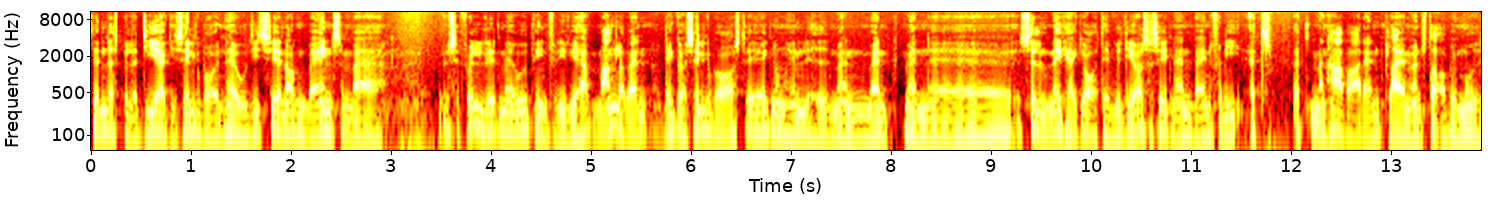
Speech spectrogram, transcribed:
dem, der spiller Diak i Silkeborg den her uge, de ser nok en bane, som er selvfølgelig lidt mere udpint, fordi vi har, mangler vand, og det gør Silkeborg også, det er ikke nogen hemmelighed, men, men, men øh, selvom man ikke har gjort det, vil de også have set en anden bane, fordi at, at man har bare et andet plejemønster op imod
